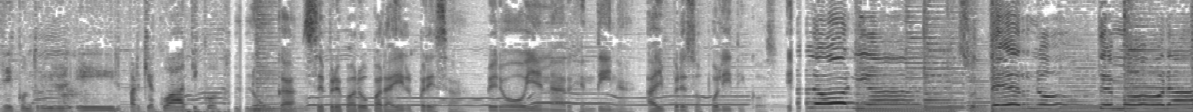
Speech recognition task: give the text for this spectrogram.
de construir eh, el parque acuático. Nunca se preparó para ir presa, pero hoy en la Argentina hay presos políticos. Colonia, su eterno temor a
